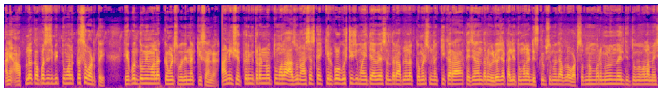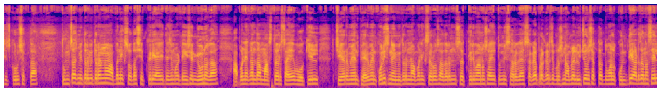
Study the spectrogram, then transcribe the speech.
आणि आपलं कपाशीचं पीक तुम्हाला कसं वाटतंय हे पण तुम्ही मला कमेंट्समध्ये नक्की सांगा. आणि शेतकरी मित्रांनो तुम्हाला अजून अशाच काही किरकोळ गोष्टीची माहिती हवी असेल तर आपल्याला कमेंट्स नक्की करा. त्याच्यानंतर व्हिडिओच्या खाली तुम्हाला डिस्क्रिप्शनमध्ये आपला व्हॉट्सअप नंबर मिळून जाईल तिथे तुम्ही मला मेसेज करू शकता. तुमचाच मित्र मित्रांनो आपण एक स्वतः शेतकरी आहे त्याच्यामुळे टेन्शन घेऊ नका. आपण एखादा मास्तर साहेब वकील चेअरमॅन फेअरमॅन कोणीच नाही. मित्रांनो आपण एक सर्वसाधारण शेतकरी माणूस आहे. तुम्ही सगळ्या सगळ्या प्रकारचे प्रश्न आपल्याला विचारू शकता. तुम्हाला कोणती अडचण असेल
